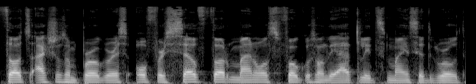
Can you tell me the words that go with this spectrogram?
Thoughts, Actions, and Progress offers self thought manuals focused on the athlete's mindset growth.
